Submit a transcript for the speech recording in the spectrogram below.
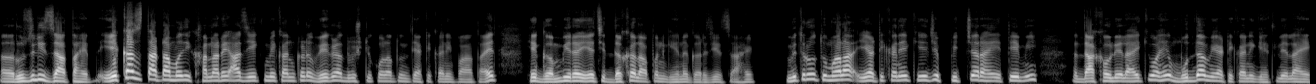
रुजली जात आहेत. एकाच ताटामध्ये खाणारे आज एकमेकांकडे वेगळ्या दृष्टिकोनातून त्या ठिकाणी पाहत आहेत. हे गंभीर आहे याची दखल आपण घेणं गरजेचं आहे. मित्रो तुम्हाला या ठिकाणी एक हे जे पिक्चर आहे ते मी दाखवलेलं आहे किंवा हे मुद्दाम या ठिकाणी घेतलेलं आहे.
